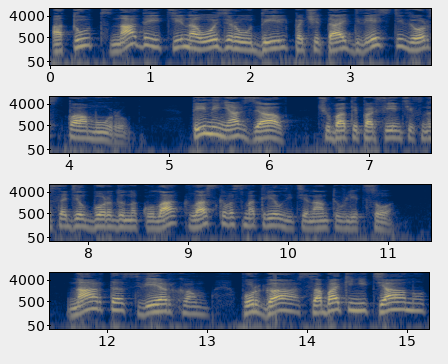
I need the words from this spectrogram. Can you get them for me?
а тут надо идти на озеро Удыль, почитать двести верст по Амуру. Ты меня взял. Чубатый Парфентьев насадил бороду на кулак, ласково смотрел лейтенанту в лицо. Нарта с верхом, пурга, собаки не тянут,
